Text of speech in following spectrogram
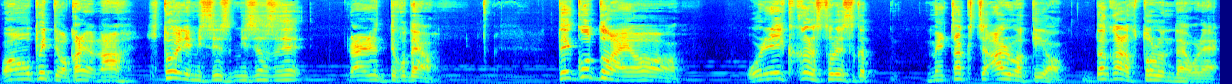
ワンオペってわかるよな。一人で見せ見せさせられるってことよ。ってことはよ俺にかかるストレスがめちゃくちゃあるわけよ。だから太るんだよ俺。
